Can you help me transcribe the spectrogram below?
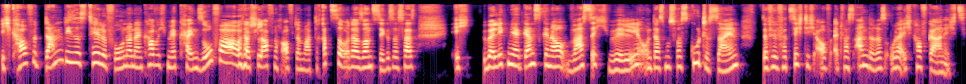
ich kaufe dann dieses Telefon und dann kaufe ich mir kein Sofa oder schlafe noch auf der Matratze oder sonstiges. Das heißt, ich überlege mir ganz genau, was ich will und das muss was Gutes sein. Dafür verzichte ich auf etwas anderes oder ich kaufe gar nichts.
